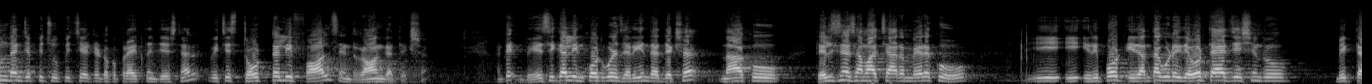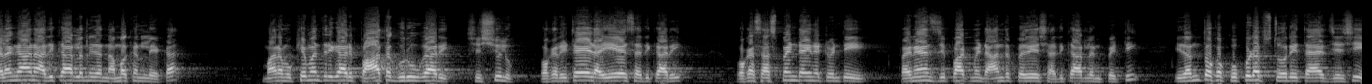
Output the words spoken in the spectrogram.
ఉందని చెప్పి చూపించేటువంటి ఒక ప్రయత్నం చేసినారు which is totally false and wrong అధ్యక్ష. అంటే బేసికల్లీ ఇంకోటి కూడా జరిగింది అధ్యక్ష నాకు తెలిసిన సమాచారం మేరకు ఈ ఈ- రిపోర్ట్ ఇదంతా కూడా ఇది ఎవరు తయారు చేసిండ్రు? మీకు తెలంగాణ అధికారుల మీద నమ్మకం లేక మన ముఖ్యమంత్రి గారి పాత గురువు గారి శిష్యులు ఒక రిటైర్డ్ ఐఏఎస్ అధికారి ఒక సస్పెండ్ అయినటువంటి ఫైనాన్స్ డిపార్ట్మెంట్ ఆంధ్రప్రదేశ్ అధికారులను పెట్టి ఇదంతా ఒక కుక్కుడప్ స్టోరీ తయారు చేసి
